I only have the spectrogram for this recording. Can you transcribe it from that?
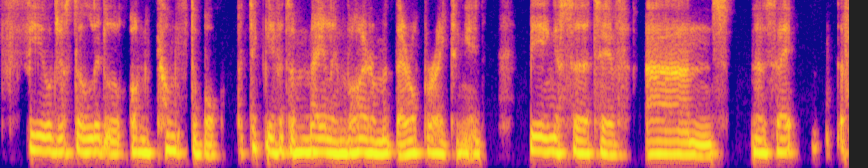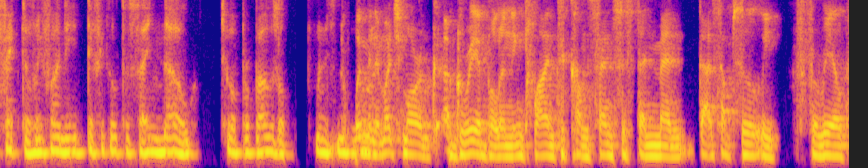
feel just a little uncomfortable, particularly if it's a male environment they're operating in, being assertive and know, say effectively finding it difficult to say no to a proposal when it's not. Women right. are much more agreeable and inclined to consensus than men. That's absolutely for real.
